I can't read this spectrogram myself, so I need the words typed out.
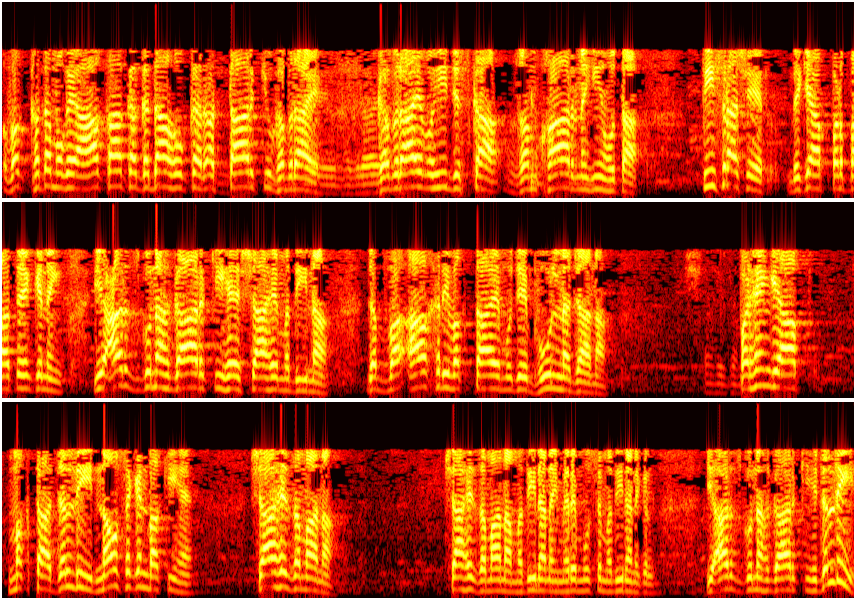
وقت ختم ہو گیا۔ آقا کا گدا ہو کر اتار کیوں گھبرائے؟ گھبرائے۔ وہی جس کا غمخار نہیں ہوتا۔ تیسرا شعر دیکھیں آپ پڑھ پاتے ہیں کہ نہیں؟ یہ عرض گناہ گار کی ہے شاہ مدینہ، جب آخری وقت آئے مجھے بھول نہ جانا۔ پڑھیں گے آپ مکتا جلدی، نو سیکنڈ باقی ہیں۔ شاہ زمانہ شاہ زمانہ، مدینہ نہیں، میرے منہ سے مدینہ نکل۔ یہ عرض گناہ گار کی ہے۔ جلدی۔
